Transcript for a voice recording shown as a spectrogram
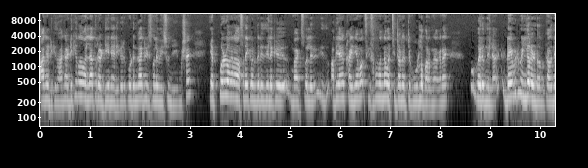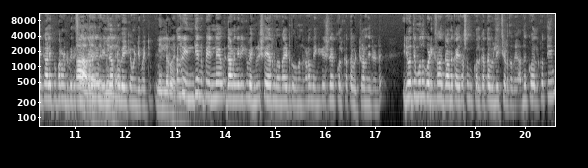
ആഞ്ഞടിക്കുന്നത്. ആഞ്ഞടിക്കുന്നത് വല്ലാത്തൊരു അടിയനെ ആയിരിക്കും ഒരു കൊടുങ്കാറ്റ് വീശുമ്പോൾ വീശും ചെയ്യും. പക്ഷേ എപ്പോഴും അങ്ങനെ ആശ്രയിക്കുന്ന രീതിയിലേക്ക് മാക്സ്വെൽ അത് ഞാൻ കഴിഞ്ഞ സീസൺ തന്നെ വെച്ചിട്ടാണ് ഏറ്റവും കൂടുതൽ പറഞ്ഞത്. അങ്ങനെ വരുന്നില്ല. ഡേവിഡ് മില്ലർ ഉണ്ട് നമുക്ക്. അതിനേക്കാൾ ഇപ്പോൾ പറഞ്ഞിട്ട് മില്ലറിന് ഉപയോഗിക്കാൻ വേണ്ടി പറ്റും. അല്ലെങ്കിൽ ഇന്ത്യൻ പിന്നെ ഇതാണെങ്കിൽ എനിക്ക് വെങ്കടേഷ് അയ്യർ നന്നായിട്ട് തോന്നുന്നുണ്ട്. കാരണം വെങ്കടേഷ് അയ്യർ കൊൽക്കത്ത വിട്ടു കളഞ്ഞിട്ടുണ്ട്. ഇരുപത്തിമൂന്ന് കോടിക്ക് സമയത്താണ് കഴിഞ്ഞ വർഷം കൊൽക്കത്ത വിളിച്ചെടുത്തത്. അന്ന് കൊൽക്കത്തയും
